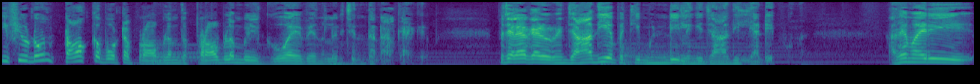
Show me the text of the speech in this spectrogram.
if you don't talk about a problem the problem will go away എന്നുള്ളൊരു ചിന്ത ഉണ്ട് ആൾക്കാർക്ക്. ഇപ്പോൾ ചില ആൾക്കാർ പറയും ജാതിയെ പറ്റി മിണ്ടിയില്ലെങ്കിൽ ജാതി ഇല്ലാണ്ടേ പോകുന്നു അതേമാതിരി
